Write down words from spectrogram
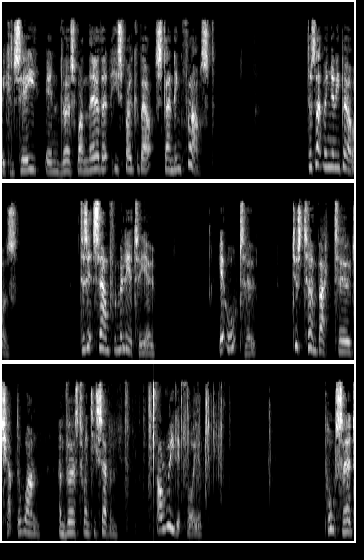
we can see in verse 1 there that he spoke about standing fast. Does that ring any bells? Does it sound familiar to you? It ought to. Just turn back to chapter 1 and verse 27. I'll read it for you. Paul said,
